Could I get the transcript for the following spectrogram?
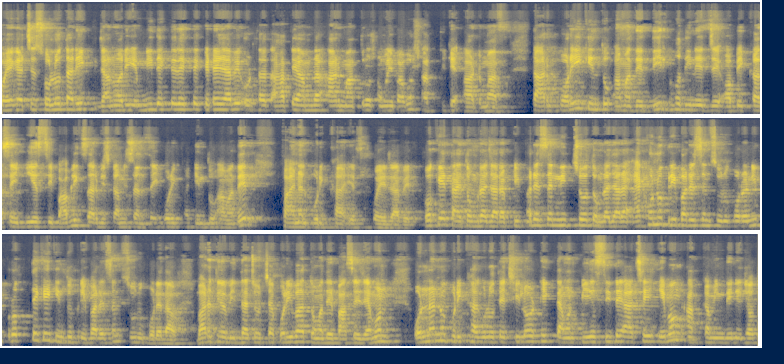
হয়ে গেছে ষোলো তারিখ। জানুয়ারি এমনি দেখতে দেখতে কেটে যাবে, অর্থাৎ হাতে আমরা আর মাত্র সময় পাবো সাত থেকে আট মাস। তারপরেই কিন্তু আমাদের দীর্ঘদিনের যে অপেক্ষা, সেই বিএসসি পাবলিক সার্ভিস কমিশন সেই পরীক্ষা কিন্তু আমাদের ফাইনাল পরীক্ষা হয়ে যাবে। ওকে তাই তোমরা যারা প্রিপারেশন নিচ্ছ, তোমরা যারা এখনও প্রিপারেশন শুরু করনি, প্রত্যেকেই কিন্তু প্রিপারেশন শুরু করে দাও। ভারতীয় বিদ্যাচর্চা পরিবার তোমাদের পাশে যেমন অন্যান্য পরীক্ষাগুলোতে ছিল, ঠিক তেমন পিএসসি তে আছে এবং আপকামিং দিনে যত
